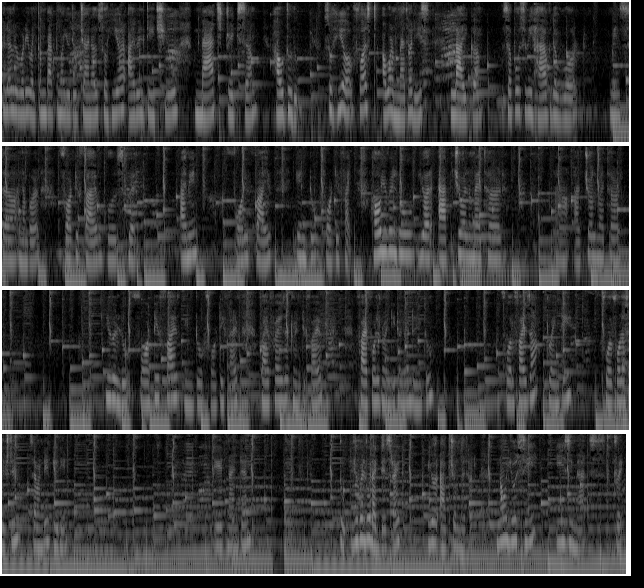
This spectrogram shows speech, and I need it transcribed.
hello everybody. Welcome back to my youtube channel. So here i will teach you match tricks um, how to do. So here first our method is like um, suppose we have the word means uh, number 45 whole square. I mean 45 into 45 how you will do your actual method? Uh, actual method. You will do 45 into 45 5 5 is a 25 5 4 is a 20 21 22 4 5 is a 20 4 4 is a 16 17 18 8 9 10 2 you will do like this right? Your actual method. Now you see easy maths trick.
